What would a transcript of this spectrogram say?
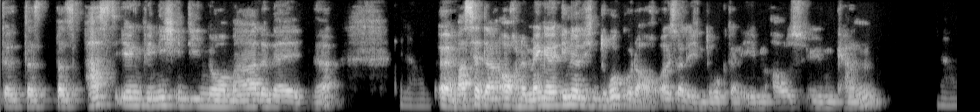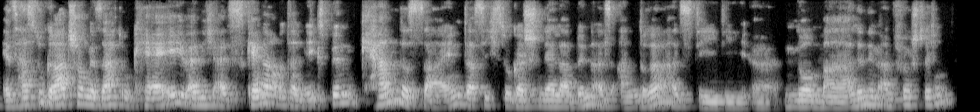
das, das, passt irgendwie nicht in die normale Welt. Ne? Genau. Äh, was ja dann auch eine Menge innerlichen Druck oder auch äußerlichen Druck dann eben ausüben kann. Jetzt hast du gerade schon gesagt, okay, wenn ich als Scanner unterwegs bin, kann das sein, dass ich sogar schneller bin als andere, als die, die äh, normalen in Anführungsstrichen.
